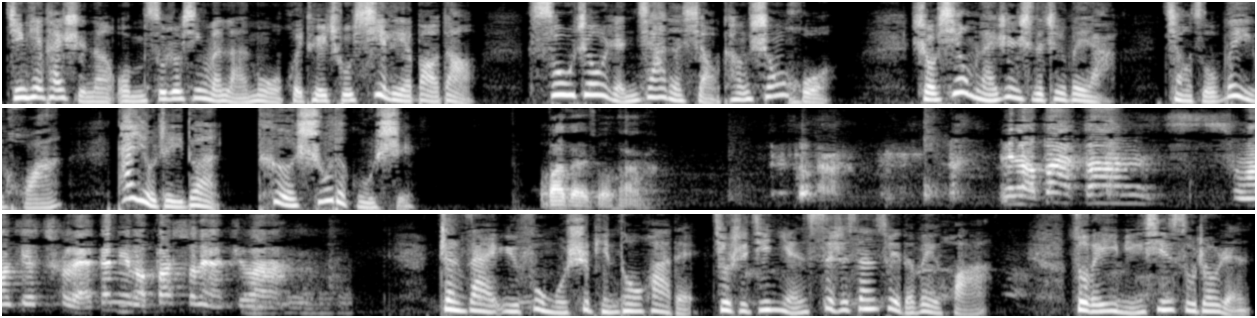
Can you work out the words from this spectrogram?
今天开始呢，我们苏州新闻栏目会推出系列报道《苏州人家的小康生活》。首先，我们来认识的这位啊，叫做魏华，他有着一段特殊的故事。我爸在做饭。你老爸刚从房间出来，跟你老爸说两句吧。正在与父母视频通话的，就是今年四十三岁的魏华。作为一名新苏州人，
